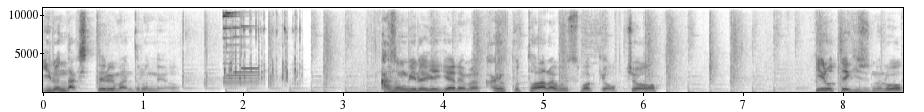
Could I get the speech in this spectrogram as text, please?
이런 낚싯대를 만들었네요. 가성비를 얘기하려면 가격부터 알아볼 수밖에 없죠. 1호대 기준으로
